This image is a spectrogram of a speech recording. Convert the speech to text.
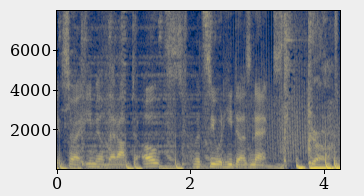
Right, so I emailed that off to Oats. Let's see what he does next. Yeah.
